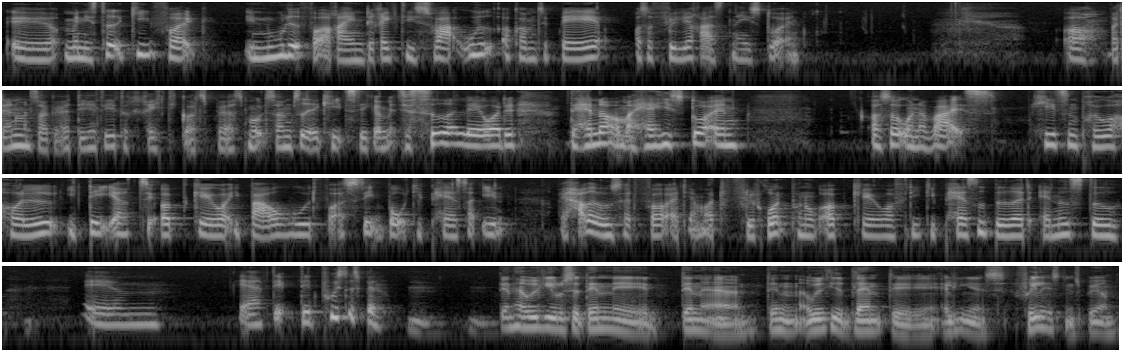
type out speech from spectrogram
Øh, men i stedet give folk en mulighed for at regne det rigtige svar ud og komme tilbage, og så følge resten af historien. Og hvordan man så gør det, det er et rigtig godt spørgsmål. Samtidig er jeg ikke helt sikker, mens jeg sidder og laver det. Det handler om at have historien, og så undervejs hele tiden prøve at holde idéer til opgaver i baghovedet, for at se, hvor de passer ind. Og jeg har været udsat for, at jeg måtte flytte rundt på nogle opgaver, fordi de passede bedre et andet sted. Øhm, ja, det, det er et puslespil. Mm. Den her udgivelse, den, øh, den, er, den er udgivet blandt uh, Alinias frilæsningsbøger.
